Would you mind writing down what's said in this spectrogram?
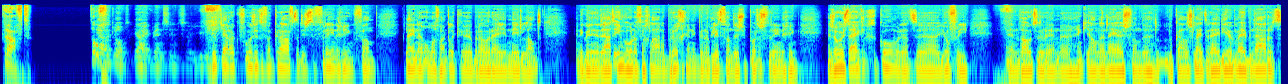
Kraft. Toch? Ja, dat klopt. Ja, ik ben sinds eh, juli dit jaar ook voorzitter van Kraft. Dat is de vereniging van kleine onafhankelijke brouwerijen in Nederland. En ik ben inderdaad inwoner van Glanenbrug. En ik ben ook lid van de supportersvereniging. En zo is het eigenlijk gekomen dat eh Joffrey en Wouter en eh Henk-Jan Nijhuis van de lokale slijterij... die hebben mij benaderd.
